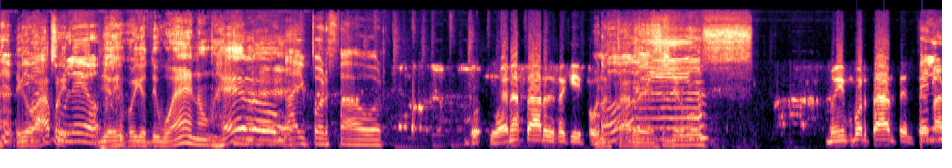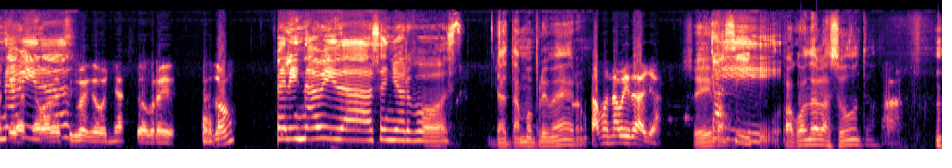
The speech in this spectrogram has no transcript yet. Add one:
que es? Digo, ah, pues, yo dije, pues yo estoy bueno. Hello. Ay, por favor. Bu- Buenas tardes, equipo. Buenas tardes. Señor Vos. Muy importante el tema Feliz que acaba de Navidad. decir Begoña sobre... ¿Perdón? Feliz Navidad, señor Vos. Ya estamos primero. ¿Estamos en Navidad ya? Sí, Casi. ¿Para cuándo el asunto? Ah.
